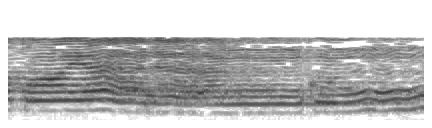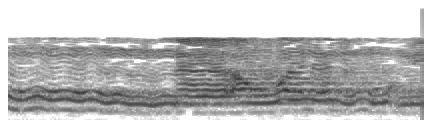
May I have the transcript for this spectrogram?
خطايانا أن كنا أول المؤمنين.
